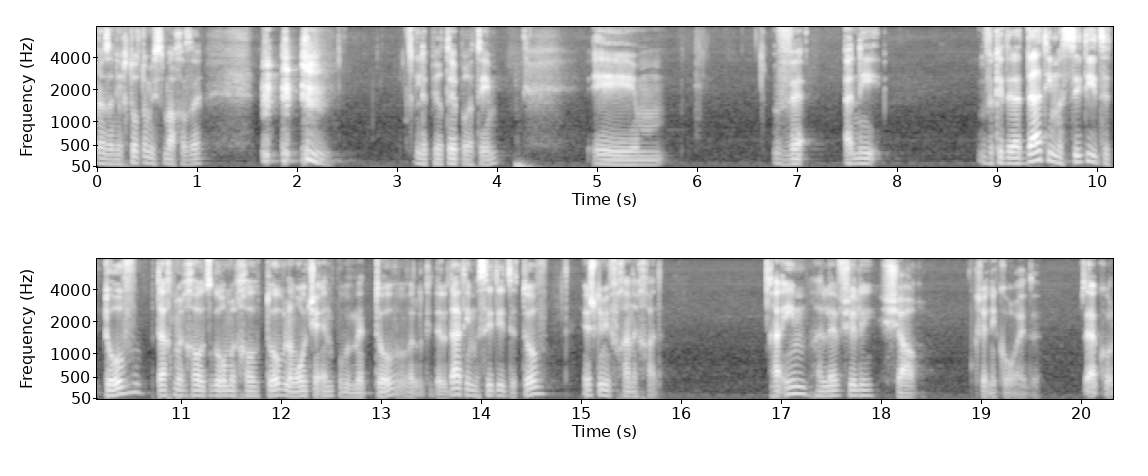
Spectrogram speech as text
אז אני אכתוב את המסמך הזה לפרטי פרטים, ואני וכדי לדעת אם עשיתי את זה טוב, פתח מירכאות, סגור מירכאות טוב, למרות שאין פה באמת טוב, אבל כדי לדעת אם עשיתי את זה טוב, יש לי מבחן אחד. האם הלב שלי שר כשאני קורא את זה? זה הכל.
